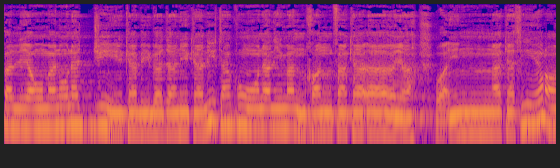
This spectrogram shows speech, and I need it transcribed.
فاليوم ننجيك ببدنك لتكون لمن خلفك آية وإن كثيرا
